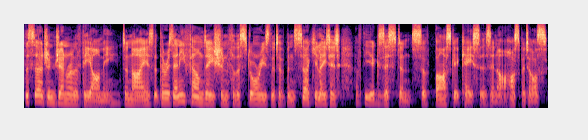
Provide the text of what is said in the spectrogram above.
The Surgeon General of the Army denies that there is any foundation for the stories that have been circulated of the existence of basket cases in our hospitals.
